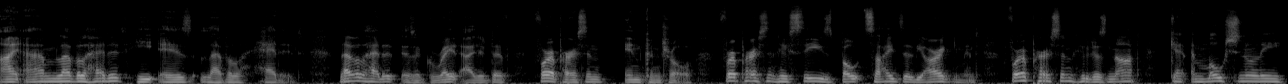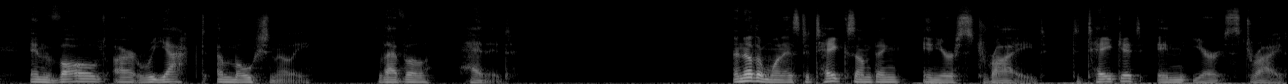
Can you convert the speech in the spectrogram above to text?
I am level headed. He is level headed. Level headed is a great adjective for a person in control, for a person who sees both sides of the argument, for a person who does not get emotionally involved or react emotionally. Level headed. Another one is to take something in your stride, to take it in your stride.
